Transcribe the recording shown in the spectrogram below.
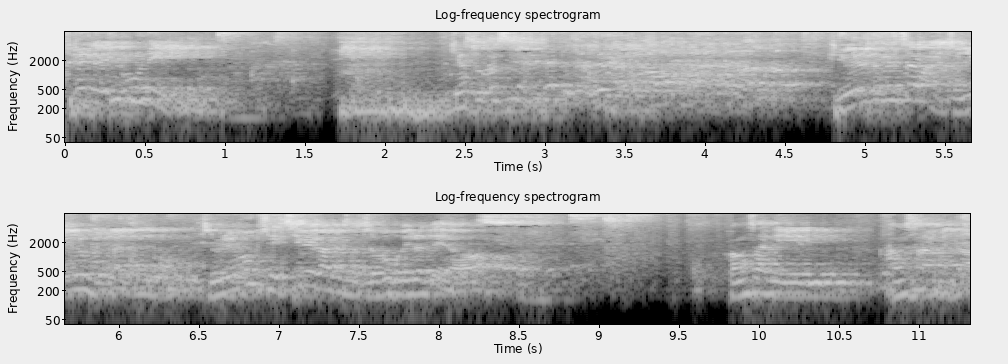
그러니까 이분이 계속 했어요. 계속 했잖아요. 저녁을 불가지고. 저녁 제 집에 가면서 저보고 이러대요. 강사님, 감사합니다.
